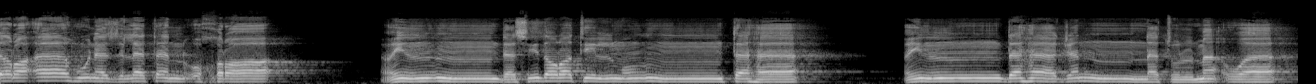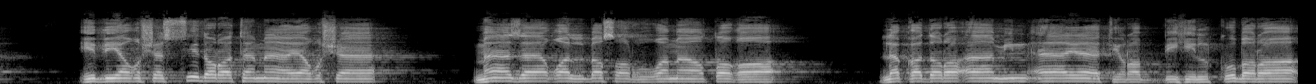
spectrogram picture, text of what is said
رَآهُ نَزْلَةً أُخْرَى عِندَ سِدْرَةِ الْمُنتَهَى عِندَهَا جَنَّةُ الْمَأْوَى إِذْ يَغْشَى السِّدْرَةَ مَا يَغْشَى مَا زَاغَ الْبَصَرُ وَمَا طَغَى. لَقَدْ رَأَى مِنْ آيَاتِ رَبِّهِ الْكُبْرَى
